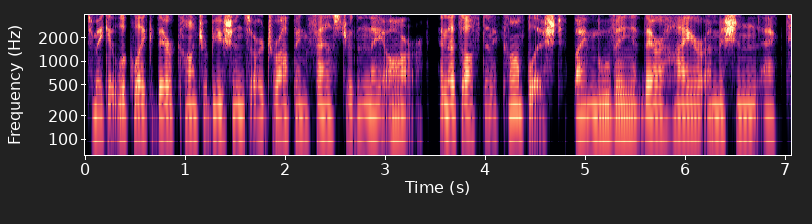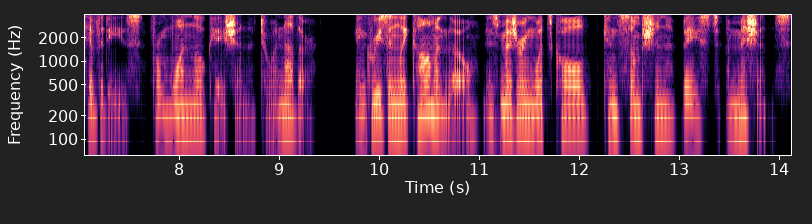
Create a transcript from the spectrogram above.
to make it look like their contributions are dropping faster than they are, and that's often accomplished by moving their higher emission activities from one location to another. Increasingly common, though, is measuring what's called consumption based emissions.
